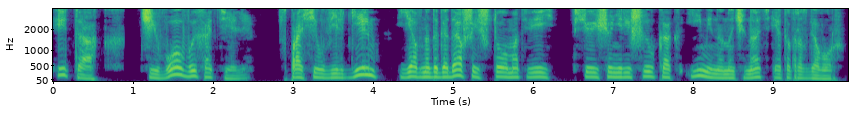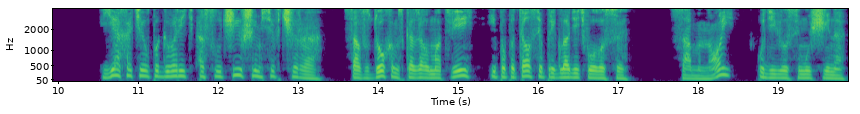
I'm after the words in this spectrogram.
«Итак, чего вы хотели?» — спросил Вильгельм, явно догадавшись, что Матвей все еще не решил, как именно начинать этот разговор. «Я хотел поговорить о случившемся вчера», — со вздохом сказал Матвей и попытался пригладить волосы. «Со мной?» — удивился мужчина.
